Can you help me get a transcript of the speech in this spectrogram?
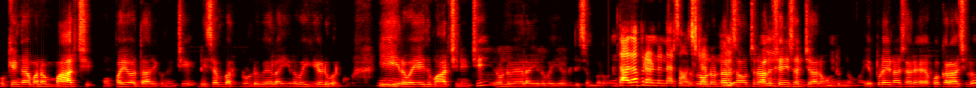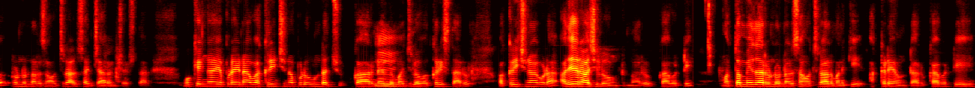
ముఖ్యంగా మనం మార్చి ముప్పైవ తారీఖు నుంచి డిసెంబర్ రెండు వేల ఇరవై ఏడు వరకు ఈ. ఇరవై ఐదు మార్చి నుంచి రెండు వేల ఇరవై ఏడు డిసెంబర్ వరకు దాదాపు రెండున్నర సంవత్సరాలు రెండున్నర. సంవత్సరాలు. శని సంచారం. ఉంటుందమ్మా ఎప్పుడైనా సరే ఒక్కొక్క రాశిలో రెండున్నర సంవత్సరాలు సంచారం. చేస్తారు ముఖ్యంగా ఎప్పుడైనా వక్రించినప్పుడు ఉండొచ్చు. ఒక ఆరు నెలల. మధ్యలో వక్రిస్తారు. వక్రించినా కూడా అదే రాశిలో ఉంటున్నారు. కాబట్టి మొత్తం మీద రెండున్నర సంవత్సరాలు మనకి అక్కడే ఉంటారు. కాబట్టి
